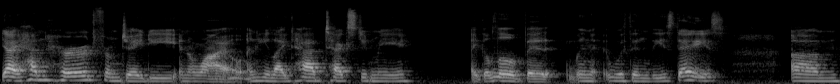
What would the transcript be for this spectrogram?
Yeah, I hadn't heard from JD in a while, and he like had texted me, like a little bit when within these days. Um,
